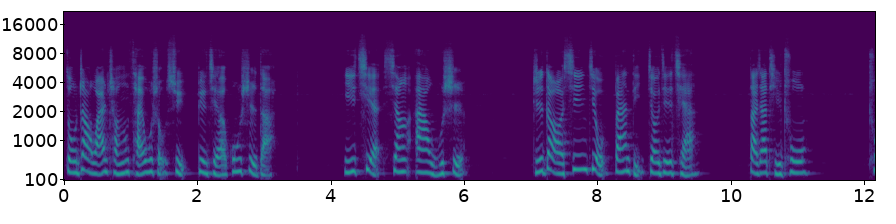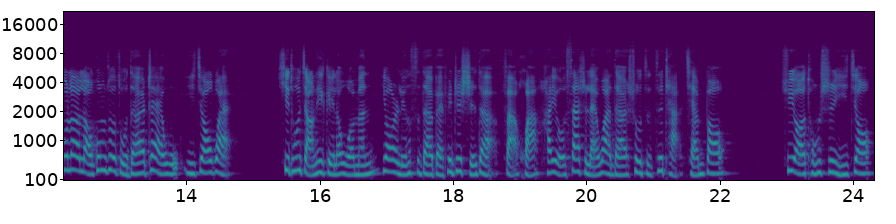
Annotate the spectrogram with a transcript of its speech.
总账完成财务手续，并且公示的，一切相安无事。直到新旧班底交接前，大家提出，除了老工作组的债务移交外，系统奖励给了我们幺二零四的百分之十的返还，还有三十来万的数字资产钱包，需要同时移交，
